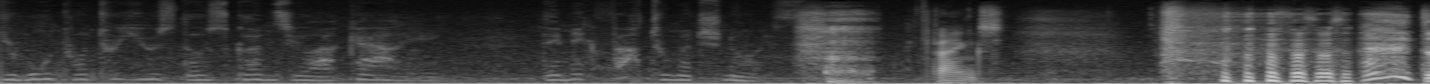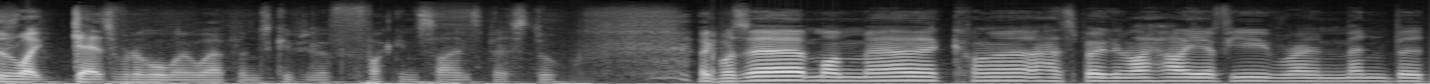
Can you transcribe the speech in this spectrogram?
You won't want to use those guns you are carrying. They make far too much noise. Thanks. Just like gets rid of all my weapons, gives you a fucking science pistol. Like, was there Mon Connor I had spoken like highly of you, remembered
